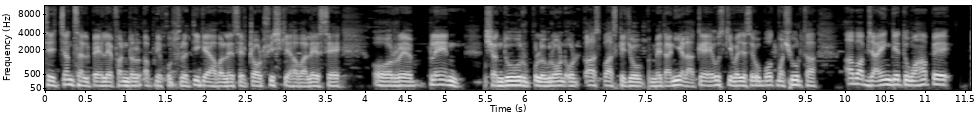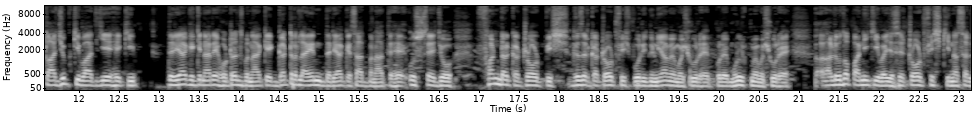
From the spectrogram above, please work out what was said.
سے چند سال پہلے فنڈر اپنی خوبصورتی کے حوالے سے ٹراؤٹ فش کے حوالے سے اور پلین شندور، پلو گراؤنڈ اور آس پاس کے جو میدانی علاقے ہیں، اس کی وجہ سے وہ بہت مشہور تھا۔ اب آپ جائیں گے تو وہاں پہ تعجب کی بات یہ ہے کہ دریا کے کنارے ہوٹلز بنا کے گٹر لائن دریا کے ساتھ بناتے ہیں۔ اس سے جو فنڈر کا ٹروٹ فش غزر کا ٹروٹ فش پوری دنیا میں مشہور ہے، پورے ملک میں مشہور ہے۔ آلودہ پانی کی وجہ سے ٹروٹ فش کی نسل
